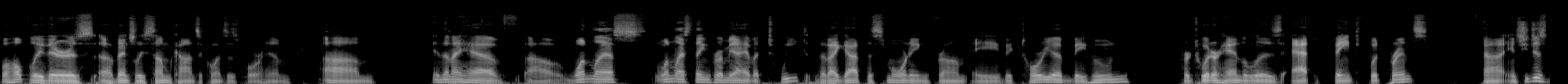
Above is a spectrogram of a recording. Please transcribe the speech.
Well, hopefully there is eventually some consequences for him. Um, and then I have uh, one last one last thing from me. I have a tweet that I got this morning from a Victoria Behun. Her Twitter handle is at Faint Footprints, uh, and she just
